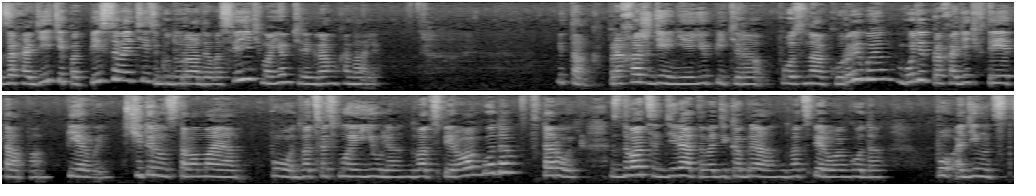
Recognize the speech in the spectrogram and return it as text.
Заходите, подписывайтесь, буду рада вас видеть в моем телеграм-канале. Итак, прохождение Юпитера по знаку Рыбы будет проходить в три этапа. Первый с 14 мая по 28 июля 2021 года. Второй с 29 декабря 2021 года по 11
